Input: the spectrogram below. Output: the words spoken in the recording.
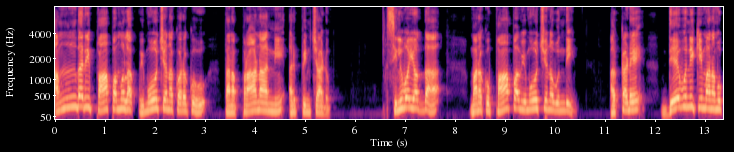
అందరి పాపముల విమోచన కొరకు తన ప్రాణాన్ని అర్పించాడు. శిలువ యొద్ద మనకు పాప విమోచన ఉంది. అక్కడే దేవునికి మనము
